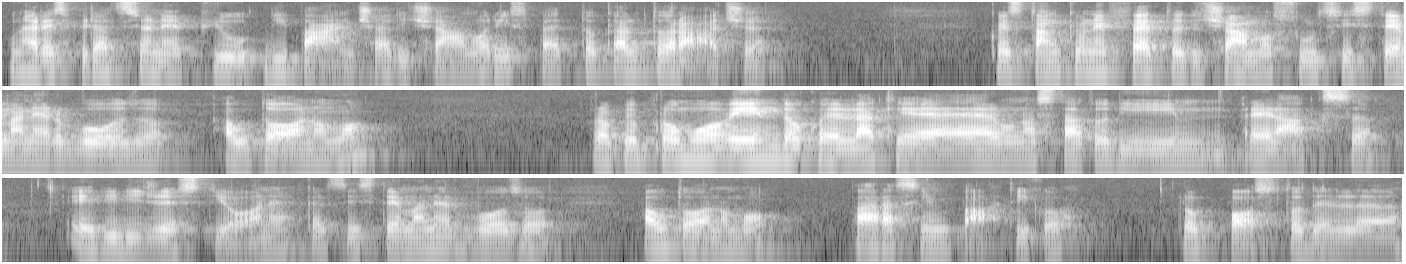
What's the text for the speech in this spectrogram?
una respirazione più di pancia, diciamo, rispetto che al torace. Questo ha anche un effetto, diciamo, sul sistema nervoso autonomo, proprio promuovendo quella che è uno stato di relax e di digestione, che è il sistema nervoso autonomo parasimpatico, l'opposto del,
